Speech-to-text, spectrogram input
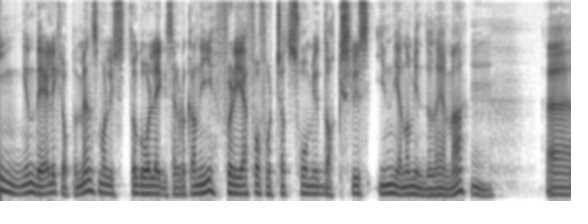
ingen del i kroppen min som har lyst til å gå og legge seg klokka ni, fordi jeg får fortsatt så mye dagslys inn gjennom vinduene hjemme. Eh,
